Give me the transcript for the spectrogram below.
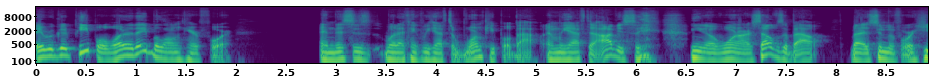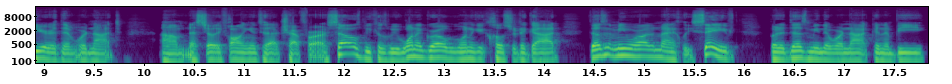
they were good people. What do they belong here for? And this is what I think we have to warn people about, and we have to obviously, you know, warn ourselves about. But I assume if we're here, then we're not um, necessarily falling into that trap for ourselves because we want to grow, we want to get closer to God. Doesn't mean we're automatically saved, but it does mean that we're not going to be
